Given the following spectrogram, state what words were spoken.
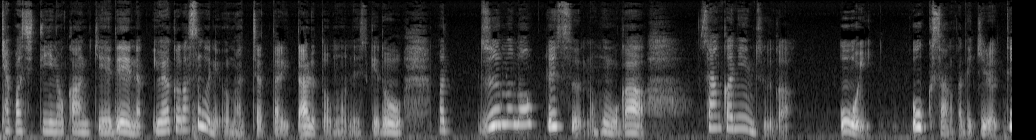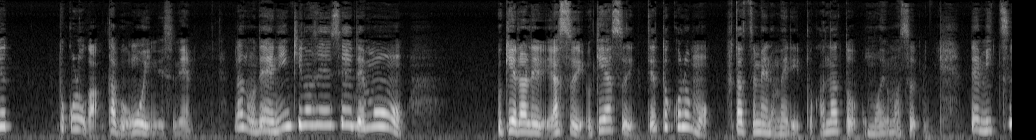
キャパシティの関係で予約がすぐに埋まっちゃったりってあると思うんですけど、まあ、ズームのレッスンの方が参加人数が多い多く参加できるっていうところが多分多いんですね。なので人気の先生でも受けられやすい受けやすいっていうところも2つ目のメリットかなと思います。で3つ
